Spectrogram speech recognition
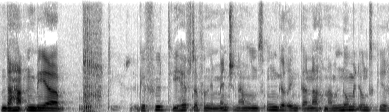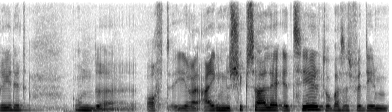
Und da hatten wir pff, die, gefühlt die Hälfte von den Menschen haben uns umgeringt danach und haben nur mit uns geredet und äh, oft ihre eigenen Schicksale erzählt, was es für den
